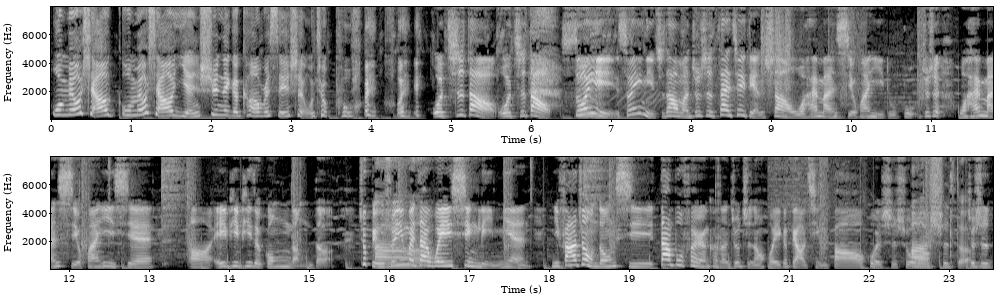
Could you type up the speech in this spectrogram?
我没有想要，我没有想要延续那个 conversation，我就不会回。我知道，我知道，所以，嗯、所以你知道吗？就是在这点上，我还蛮喜欢已读不，就是我还蛮喜欢一些。呃，A P P 的功能的，就比如说，因为在微信里面，uh, 你发这种东西，大部分人可能就只能回一个表情包，或者是说，uh, 是的，就是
